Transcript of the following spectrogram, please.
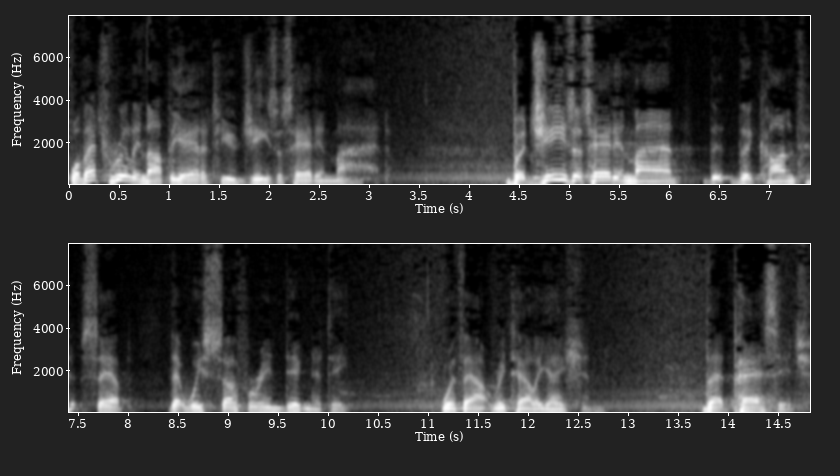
Well, that's really not the attitude Jesus had in mind. But Jesus had in mind the, the concept that we suffer indignity without retaliation. That passage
